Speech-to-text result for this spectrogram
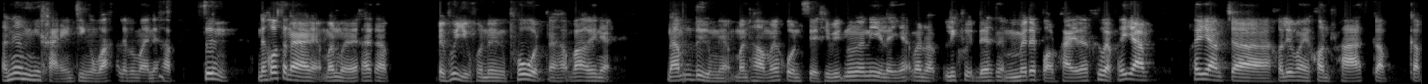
อันนี้มันมีขายจริงๆเหรอวะอะไรประมาณนี้ครับ ซึ่งในโฆษณาเนี่ยมันเหมือนคล้ายกับเป็นผู้หญิงคนหนึ่งพูดนะครับ ว่าเอ้ยเนี่ย น้ำดื่มเนี่ยมันทำให้คนเสียชีวิตนู่นนี่อะไรเงี้ยมันแบบลิควิดเดสเนี่ยมันไม่ได้ปลอดภัยแล้วคือแบบพยายามพยายามจะเขาเรียกว่าไงคอนทราสต์กับกับ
